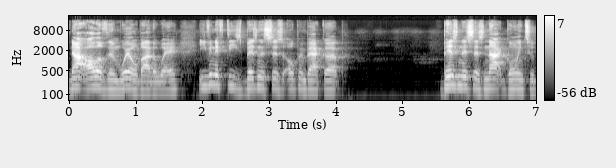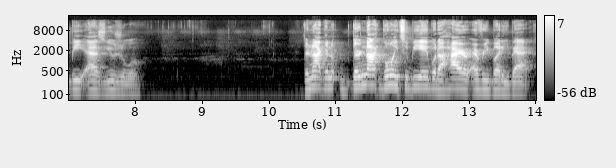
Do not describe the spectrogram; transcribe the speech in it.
not all of them will, by the way. Even if these businesses open back up, business is not going to be as usual. They're not going to they're not going to be able to hire everybody back.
